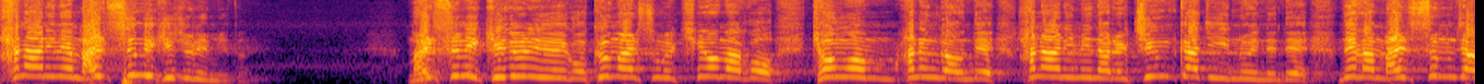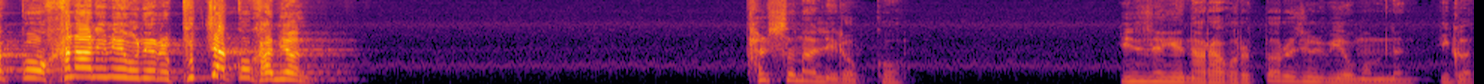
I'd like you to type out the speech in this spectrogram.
하나님의 말씀이 기준입니다. 말씀이 기준이 되고 그 말씀을 체험하고 경험하는 가운데 하나님이 나를 지금까지 인도했는데 내가 말씀 잡고 하나님의 은혜를 붙잡고 가면 탈선할 일 없고 인생의 나락으로 떨어질 위험 없는 이것.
